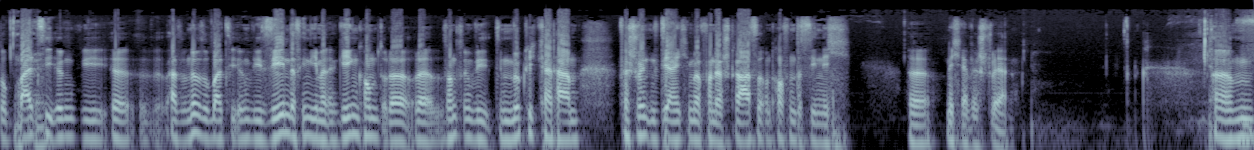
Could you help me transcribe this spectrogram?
Sobald Okay. sie irgendwie, äh, also ne, sobald sie irgendwie sehen, dass ihnen jemand entgegenkommt oder, oder sonst irgendwie die Möglichkeit haben, verschwinden sie eigentlich immer von der Straße und hoffen, dass sie nicht, äh, nicht erwischt werden. Ähm,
